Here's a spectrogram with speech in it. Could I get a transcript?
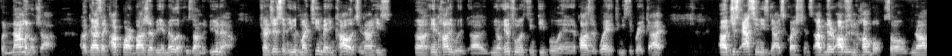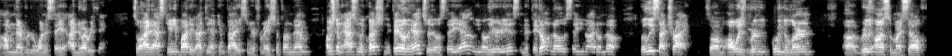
phenomenal job. Uh, guys like Akbar Gbajabiamila, who's on the View now, transition. He was my teammate in college, and now he's uh, in Hollywood, uh, you know, influencing people in a positive way. I think he's a great guy. Uh, just asking these guys questions. I've never, always been humble, so you know, I'm never the one to say I know everything. So I'd ask anybody that I think I can value some information from them. I'm just going to ask them the question. If they know the answer, they'll say, "Yeah, you know, here it is." And if they don't know, they'll say, "You know, I don't know." But at least I tried. So I'm always really willing to learn, uh, really honest with myself.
